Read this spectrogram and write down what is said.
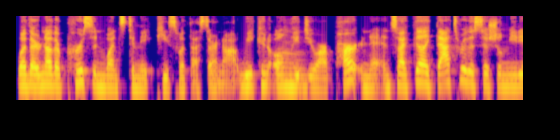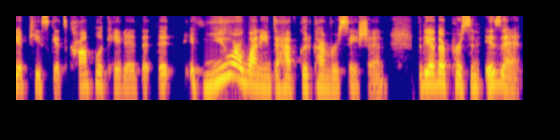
whether another person wants to make peace with us or not. We can only mm-hmm. do our part in it. And so I feel like that's where the social media piece gets complicated that, that if you are wanting to have good conversation, but the other person isn't,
